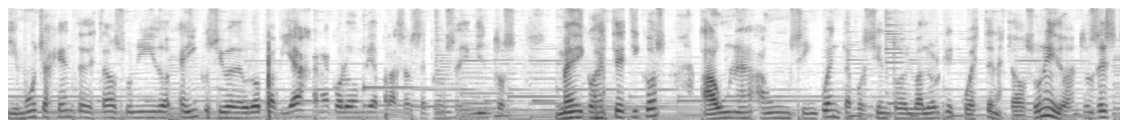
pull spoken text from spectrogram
y mucha gente de Estados Unidos e inclusive de Europa viajan a Colombia para hacerse procedimientos médicos estéticos a, una, a un 50% del valor que cuesta en Estados Unidos. Entonces,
